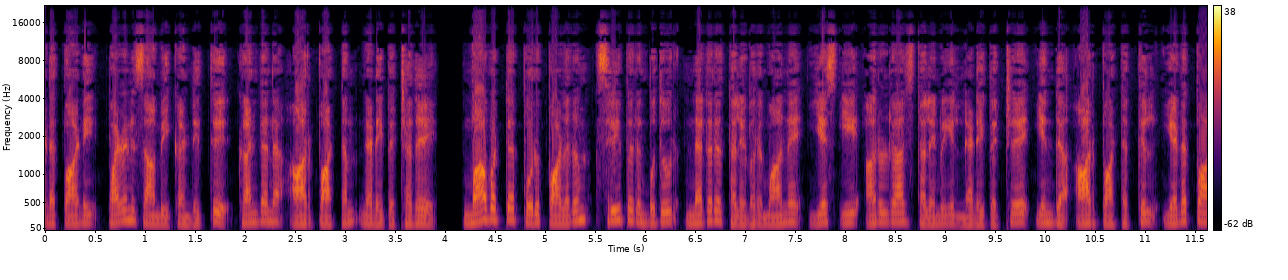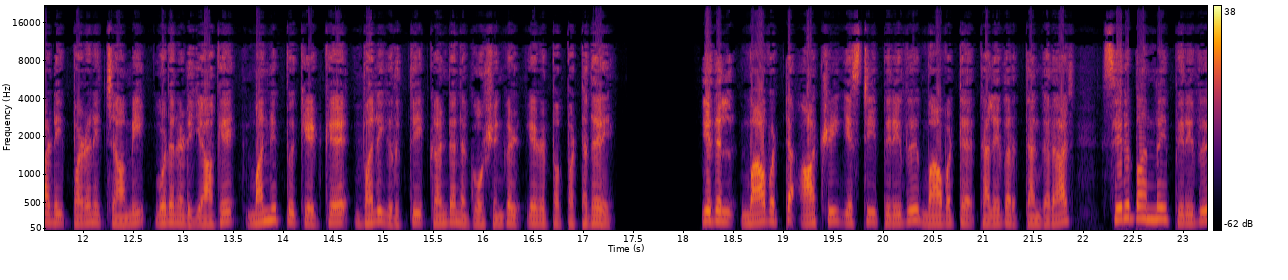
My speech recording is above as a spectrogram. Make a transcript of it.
எடப்பாடி பழனிசாமி கண்டித்து கண்டன ஆர்ப்பாட்டம் நடைபெற்றது. மாவட்ட பொறுப்பாளரும் ஸ்ரீபெரும்புதூர் நகர தலைவருமான எஸ். ஏ. அருள்ராஜ் தலைமையில் நடைபெற்ற இந்த ஆர்ப்பாட்டத்தில் எடப்பாடி பழனிசாமி உடனடியாக மன்னிப்பு கேட்க வலியுறுத்தி கண்டன கோஷங்கள் எழுப்பப்பட்டது. இதில் மாவட்ட ஆட்சி எஸ்டி பிரிவு மாவட்ட தலைவர் தங்கராஜ் சிறுபான்மை பிரிவு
